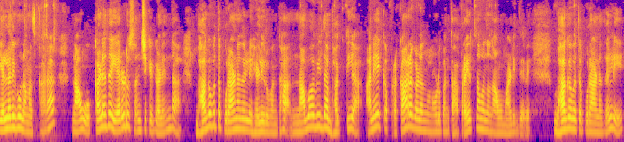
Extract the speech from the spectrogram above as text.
ಎಲ್ಲರಿಗೂ ನಮಸ್ಕಾರ. ನಾವು ಕಳೆದ ಎರಡು ಸಂಚಿಕೆಗಳಿಂದ ಭಾಗವತ ಪುರಾಣದಲ್ಲಿ ಹೇಳಿರುವಂತಹ ನವವಿಧ ಭಕ್ತಿಯ ಅನೇಕ ಪ್ರಕಾರಗಳನ್ನು ನೋಡುವಂತಹ ಪ್ರಯತ್ನವನ್ನು ನಾವು ಮಾಡಿದ್ದೇವೆ. ಭಾಗವತ ಪುರಾಣದಲ್ಲಿ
